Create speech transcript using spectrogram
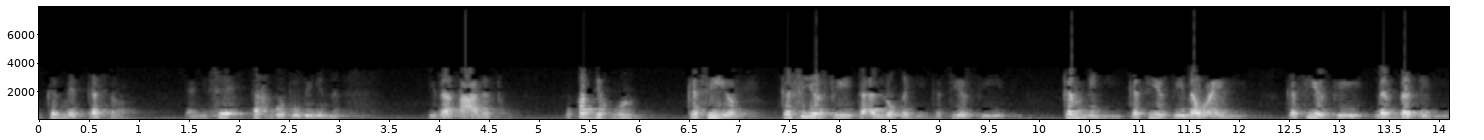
وكلمة كثرة يعني شيء تخبط به النفس إذا فعلته. وقد يكون كثير كثير في تألقه كثير في كمه كثير في نوعه كثير في لذته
